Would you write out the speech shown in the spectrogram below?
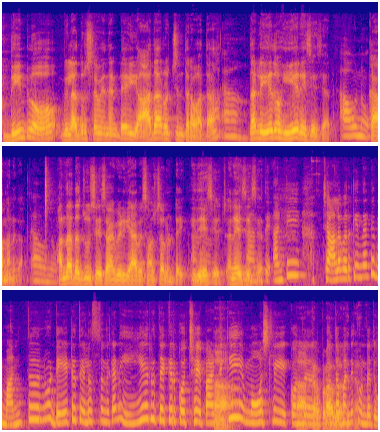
దీంట్లో వీళ్ళ అదృష్టం ఏంటంటే ఈ ఆధార్ వచ్చిన తర్వాత దాంట్లో ఏదో ఒక ఇయర్ వేసేసారు అవును. కామన్గా. అవును. అందాక చూసేసాం వీడికి యాభై సంవత్సరాలు ఉంటాయి. ఇది వేసేయచ్చు. అని వేసేసారు అంటే చాలా వరకు ఏంటంటే మంత్ను డేట్ తెలుస్తుంది కానీ ఇయర్ దగ్గరకు వచ్చే పాటికి మోస్ట్లీ కొంతమందికి ఉండదు.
